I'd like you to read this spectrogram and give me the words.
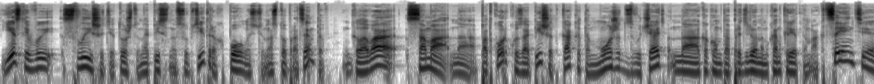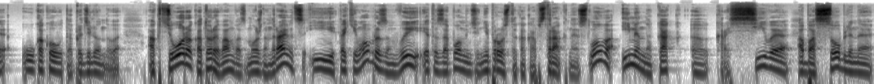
Если вы слышите то, что написано в субтитрах полностью на 100%, голова сама на подкорку запишет, как это может звучать на каком-то определенном конкретном акценте, у какого-то определенного актера, который вам, возможно, нравится. И таким образом вы это запомните не просто как абстрактное слово, именно как э, красивое, обособленное,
